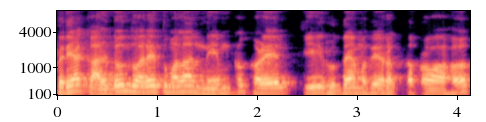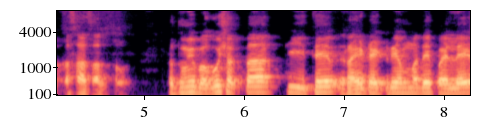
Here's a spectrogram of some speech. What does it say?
तर या कार्टूनद्वारे तुम्हाला नेमकं कळेल की हृदयामध्ये रक्तप्रवाह कसा चालतो. तर तुम्ही बघू शकता की इथे राईट ऍट्रियममध्ये पहिले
